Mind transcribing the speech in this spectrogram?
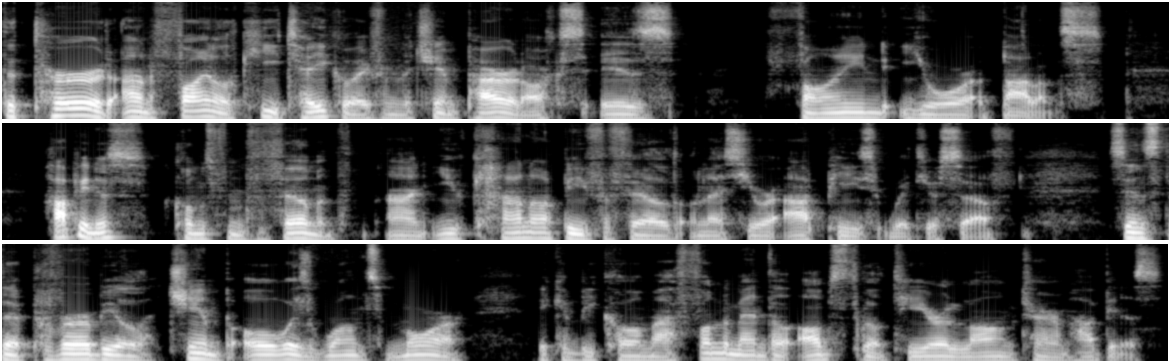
The third and final key takeaway from the chimp paradox is find your balance. Happiness comes from fulfillment, and you cannot be fulfilled unless you are at peace with yourself. Since the proverbial chimp always wants more, it can become a fundamental obstacle to your long term happiness.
